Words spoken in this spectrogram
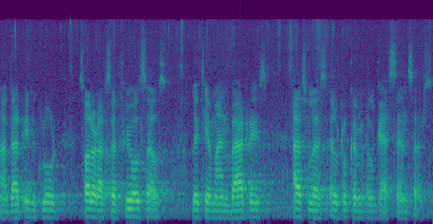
uh, that include solid oxide fuel cells, lithium ion batteries, as well as electrochemical gas sensors.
